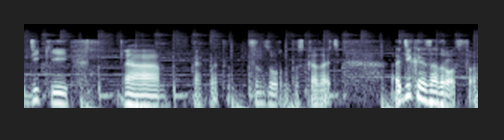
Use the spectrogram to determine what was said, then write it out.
дикий, э, как бы это цензурно сказать, дикое задротство.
